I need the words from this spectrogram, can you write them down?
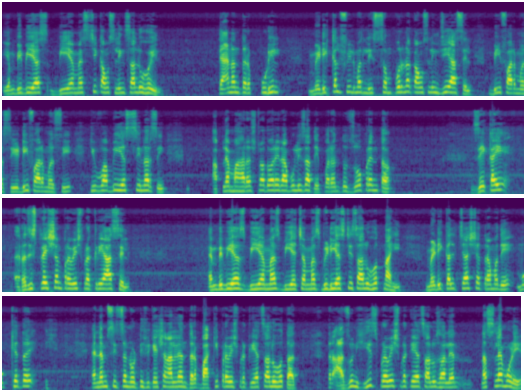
M B B S B M एसची काउन्सिलिंग चालू होईल त्यानंतर पुढील मेडिकल फील्डमधली संपूर्ण काउन्सिलिंग जी असेल बी फार्मसी डी फार्मसी किंवा बी एस सी नर्सिंग आपल्या महाराष्ट्राद्वारे राबवली जाते. परंतु जोपर्यंत जे काही रजिस्ट्रेशन प्रवेश प्रक्रिया असेल M B B S B M S B H M S B D S T चालू होत नाही. मेडिकलच्या क्षेत्रामध्ये मुख्यतः एन एम सीचं नोटिफिकेशन आल्यानंतर बाकी प्रवेश प्रक्रिया चालू होतात. तर अजून हीच प्रवेश प्रक्रिया चालू झाल्या नसल्यामुळे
